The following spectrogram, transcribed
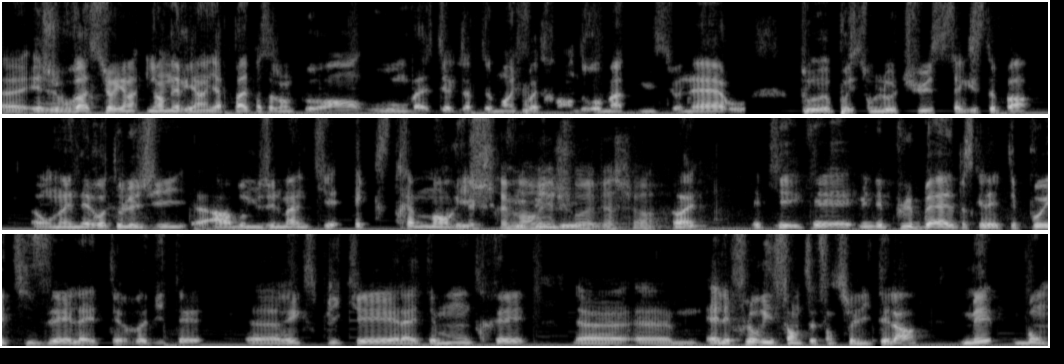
et je vous rassure, il n'en est rien. Il n'y a pas de passage dans le Coran où on va se dire exactement il faut être andromate missionnaire ou position de lotus, ça n'existe pas. on a une érotologie arabo-musulmane qui est extrêmement riche. Extrêmement riche, oui, bien sûr. Ouais et qui est, une des plus belles parce qu'elle a été poétisée, elle a été reditée, euh, réexpliquée, elle a été montrée. Euh, euh, elle est florissante, cette sensualité-là. Mais bon,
